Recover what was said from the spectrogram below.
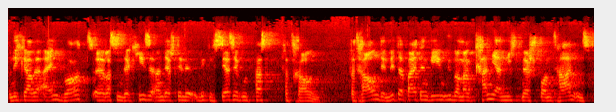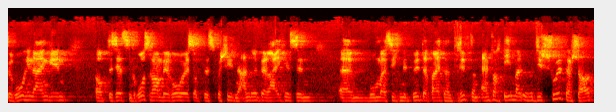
Und ich glaube, ein Wort, äh, was in der Krise an der Stelle wirklich sehr, sehr gut passt, Vertrauen. Vertrauen den Mitarbeitern gegenüber. Man kann ja nicht mehr spontan ins Büro hineingehen, ob das jetzt ein Großraumbüro ist, ob das verschiedene andere Bereiche sind, ähm, wo man sich mit Mitarbeitern trifft und einfach denen mal über die Schulter schaut.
